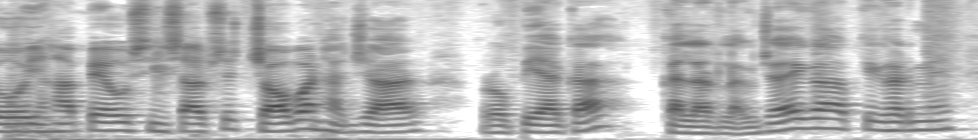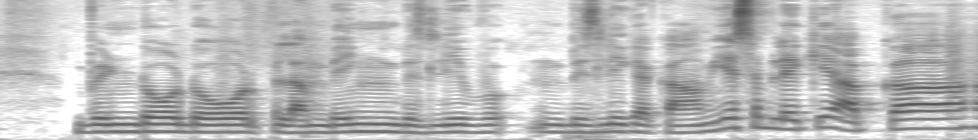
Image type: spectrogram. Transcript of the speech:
तो यहाँ पे उस हिसाब से चौवन हज़ार रुपया का कलर लग जाएगा आपके घर में। विंडो डोर, प्लम्बिंग, बिजली बिजली का काम, ये सब लेके आपका,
